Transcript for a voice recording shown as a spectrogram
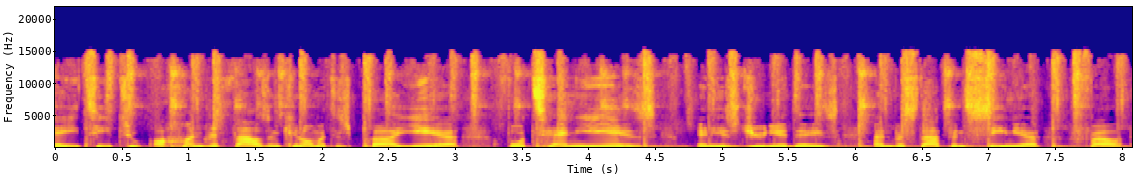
80 to 100,000 kilometers per year for 10 years in his junior days, and Verstappen Sr. felt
